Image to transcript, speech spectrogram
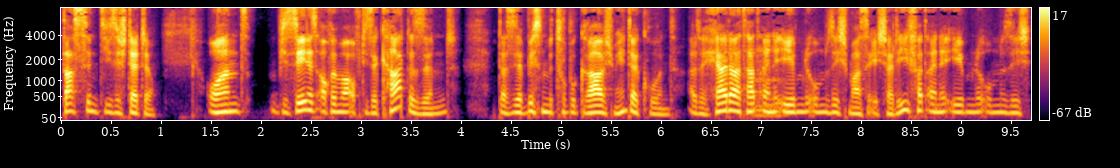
Das sind diese Städte. Und wir sehen jetzt auch, wenn wir auf dieser Karte sind, das ist ja ein bisschen mit topografischem Hintergrund. Also Herdat hat eine Mhm. Ebene um sich, Masai Sharif hat eine Ebene um sich,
